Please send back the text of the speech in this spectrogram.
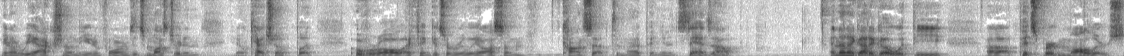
you know, reaction on the uniforms. It's mustard and you know ketchup, but overall, I think it's a really awesome concept, in my opinion. It stands out. And then I got to go with the uh, Pittsburgh Maulers.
